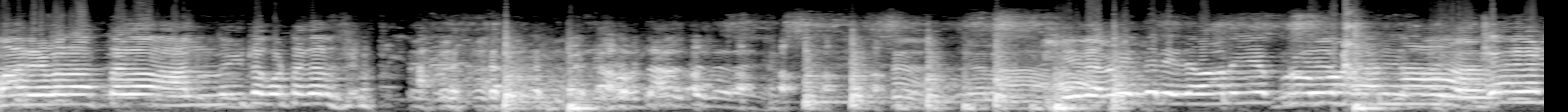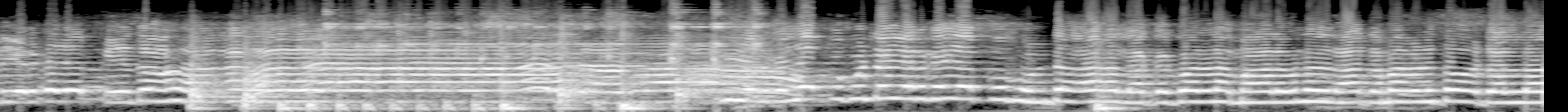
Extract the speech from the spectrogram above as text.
మరి ఎవరు వస్తాగా వాళ్ళు ఇట్లా కొట్టగలరు ఎప్పుడు గానడి ఎరగ చెప్పేదా ఎరగ చెప్పుకుంటా ఎరగ చెప్పుకుంటా. లక్క కొరల మాల ఉన్నది తోటల్లా.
